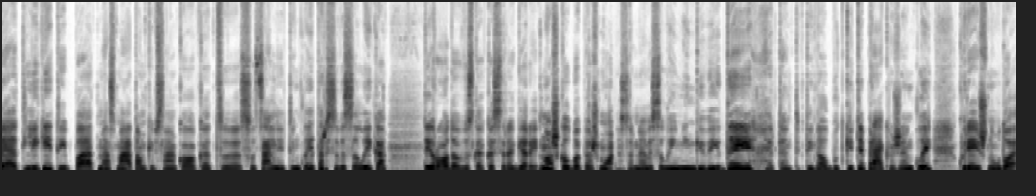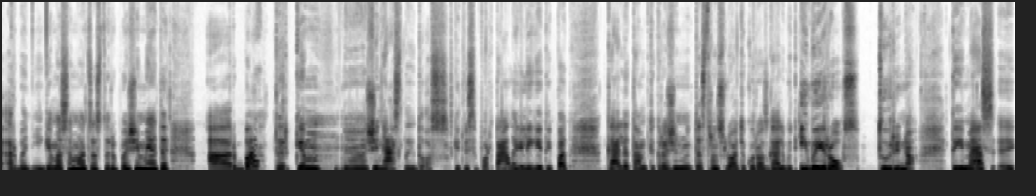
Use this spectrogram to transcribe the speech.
bet lygiai taip pat mes matom, kaip sako, kad socialiniai tinklai tarsi visą laiką tai rodo viską, kas yra gerai. Nu, aš kalbu apie žmonės, ar ne, visi laimingi veidai ir ten tik tai galbūt kiti prekių ženklai, kurie išnaudoja arba neigiamas emocijas, turiu pažymėti, Arba, tarkim, e, žiniasklaidos, kaip visi portalai lygiai taip pat gali tam tikras žinutės transliuoti, kurios gali būti įvairaus turinio. Tai mes e,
